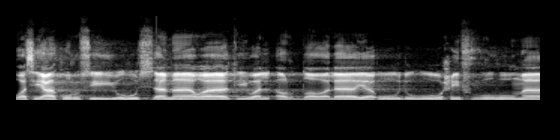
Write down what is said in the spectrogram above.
وسع كرسيه السماوات والأرض ولا يئوده حفظهما.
